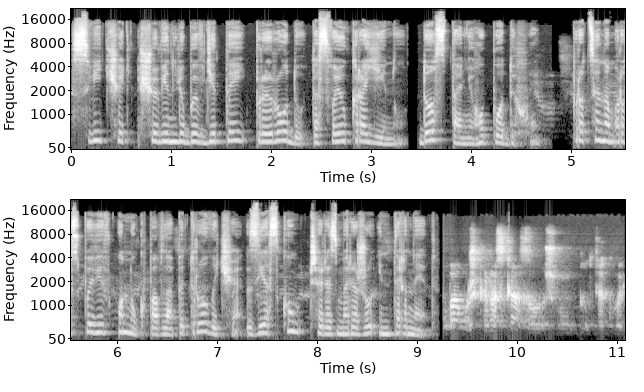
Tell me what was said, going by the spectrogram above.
свідчать, що він любив дітей, природу та свою країну до останнього подиху. Про це нам розповів онук Павла Петровича зв'язком через мережу інтернет. Бабушка рассказывала, что он был такой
